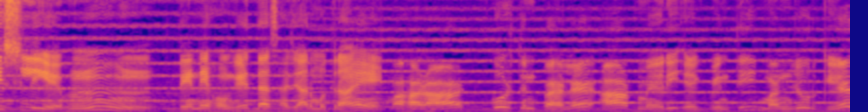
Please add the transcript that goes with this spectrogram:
इसलिए हम्म देने होंगे दस हज़ार मुद्राएँ। महाराज कुछ दिन पहले आप मेरी एक विनती मंजूर किए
